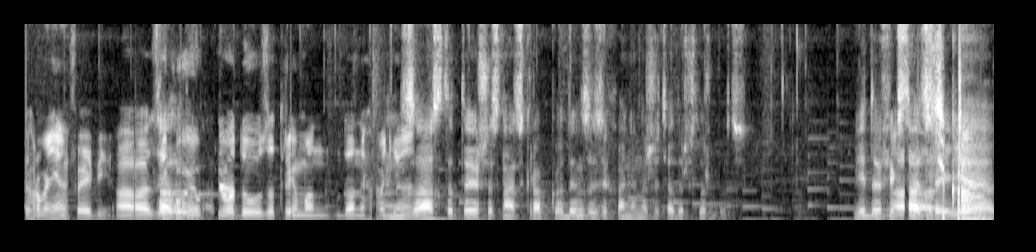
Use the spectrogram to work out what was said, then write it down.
Громадянин Фейбі, а з Да, да, якою да. приводу затриман даний громадянин? За статтею 16.1 зазіхання на життя держслужбовця. Відеофіксація А, є,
